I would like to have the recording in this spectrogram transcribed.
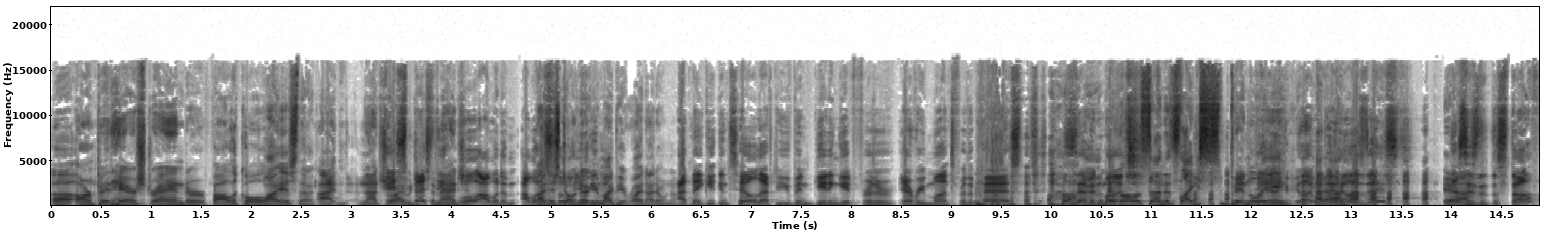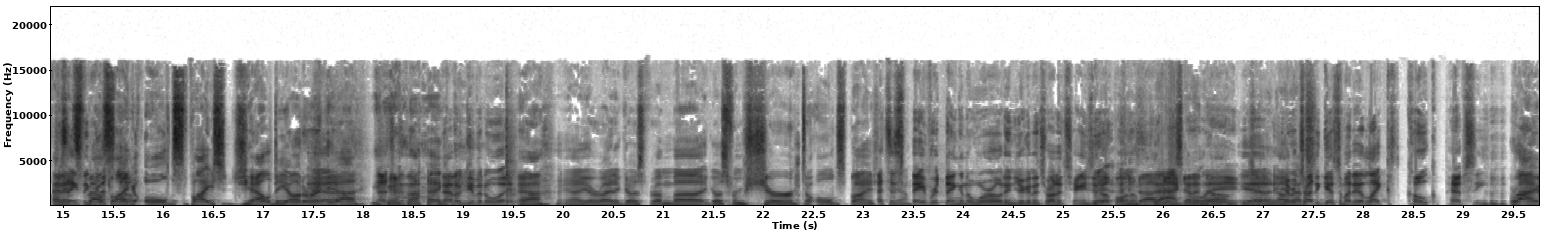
uh, armpit hair strand or follicle. Why is that? I, I'm not sure. I would just imagine. Well, I would. I would. I just don't know. You, You might be right. I don't know. I think you can tell after you've been getting it for the, every month for the past seven If all of a sudden it's like spindly, Yeah, you'd be like, "What the hell is this? This isn't the stuff. and this it ain't the good smells like stuff." Old Spice gel deodorant. Yeah, That's gonna, that'll give it away. yeah, yeah. You're right. It goes from uh, it goes from Sure to Old Spice. That's his yeah. favorite thing in the world, and you're going to try to change it up on him. Uh, he's gonna know. Exactly. He's yeah. gonna know. You ever That's- tried to get somebody that likes Coke, Pepsi? Right.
